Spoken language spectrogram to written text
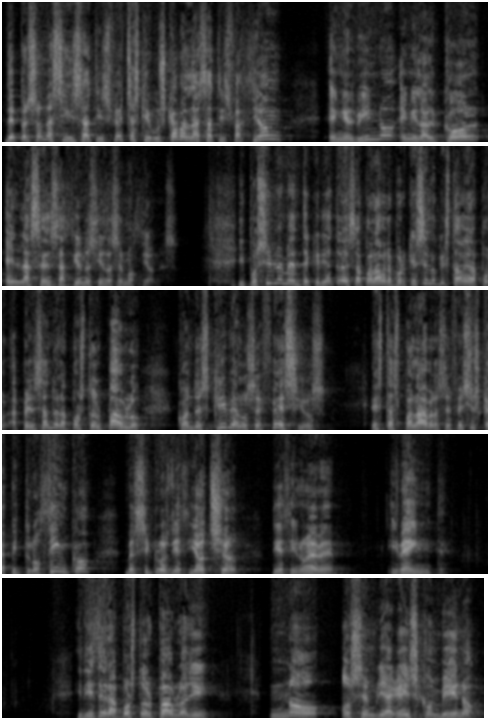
de personas insatisfechas que buscaban la satisfacción en el vino, en el alcohol, en las sensaciones y en las emociones. Y posiblemente quería traer esa palabra porque eso es lo que estaba pensando el apóstol Pablo cuando escribe a los Efesios estas palabras. Efesios capítulo 5, versículos 18, 19 y 20. Y dice el apóstol Pablo allí, no os embriaguéis con vino,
